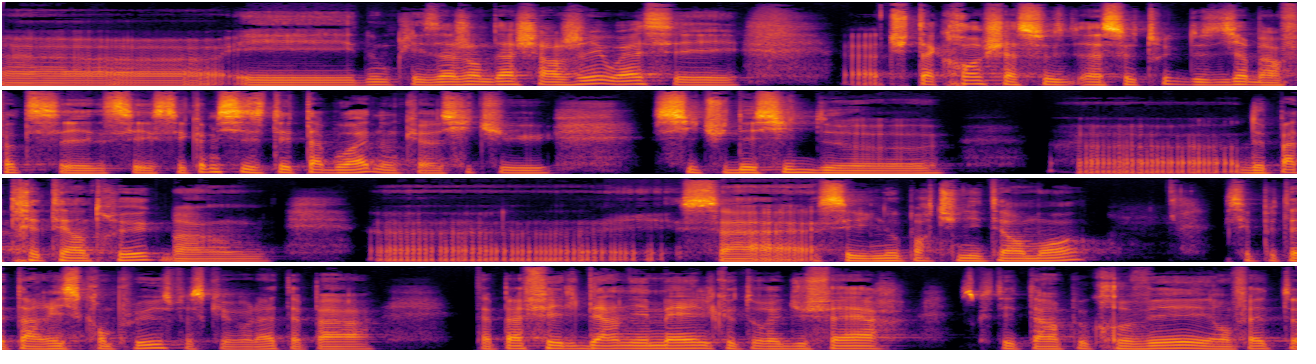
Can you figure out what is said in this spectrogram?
Euh, et donc les agendas chargés, ouais, c'est euh, tu t'accroches à ce, à ce truc de se dire, bah, en fait, c'est comme si c'était ta boîte. Donc, si, tu, si tu décides de ne pas traiter un truc, ben, ça, c'est une opportunité en moins. C'est peut-être un risque en plus parce que voilà, tu n'as pas, pas fait le dernier mail que tu aurais dû faire parce que tu étais un peu crevé et en fait,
